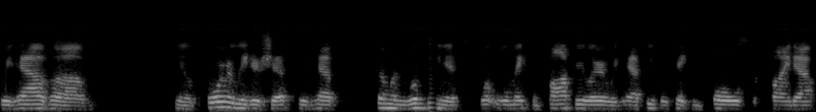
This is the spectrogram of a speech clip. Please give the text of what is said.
we'd have, um, you know, poor leadership. We'd have someone looking at what will make them popular. We'd have people taking polls to find out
